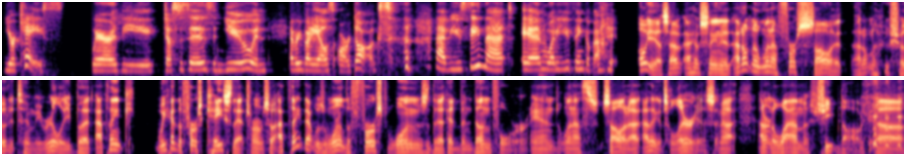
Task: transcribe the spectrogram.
your case where the justices and you and everybody else are dogs. have you seen that? And what do you think about it? Oh, yes, I, I, have seen it. I don't know when I first saw it. I don't know who showed it to me, really, but I think we had the first case that term. So I think that was one of the first ones that had been done for. And when I saw it, I, I think it's hilarious. And I, I don't know why I'm a sheepdog. Uh,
